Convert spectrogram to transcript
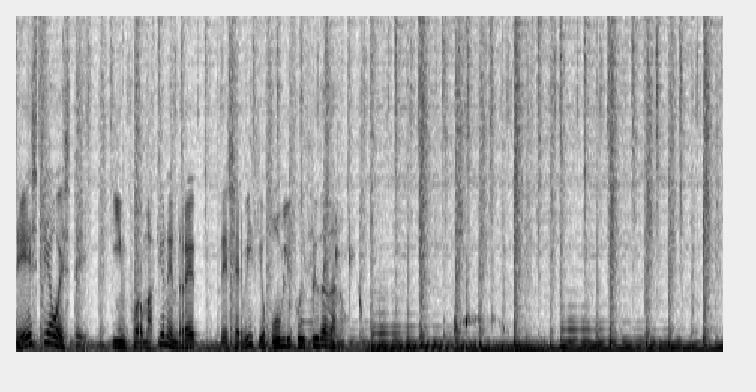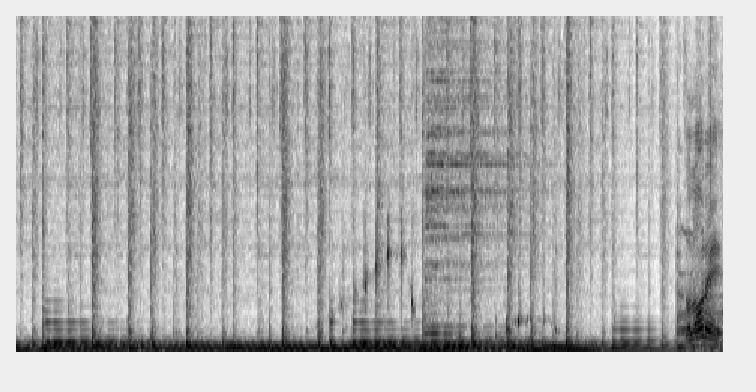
de este a oeste. Información en red de servicio público y ciudadano. Dolores,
